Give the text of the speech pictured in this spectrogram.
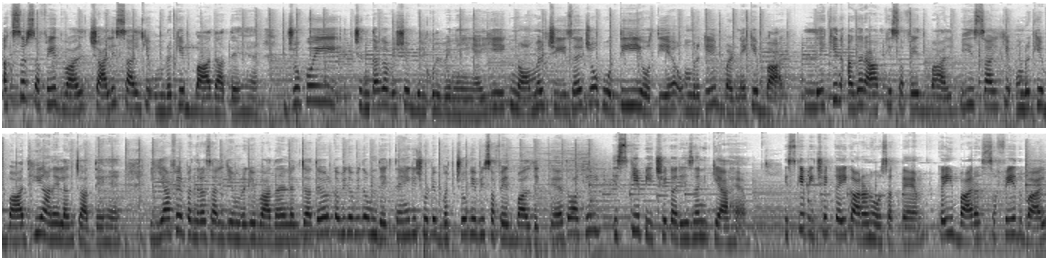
अक्सर सफ़ेद बाल 40 साल की उम्र के बाद आते हैं, जो कोई चिंता का विषय बिल्कुल भी नहीं है। ये एक नॉर्मल चीज़ है जो होती ही होती है उम्र के बढ़ने के बाद। लेकिन अगर आपके सफ़ेद बाल 20 साल की उम्र के बाद ही आने लग जाते हैं, या फिर 15 साल की उम्र के बाद आने लग जाते हैं, और कभी कभी तो हम देखते हैं कि छोटे बच्चों के भी सफ़ेद बाल दिखते हैं तो आखिर इसके पीछे का रीज़न क्या है? इसके पीछे कई कारण हो सकते हैं। कई बार सफ़ेद बाल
